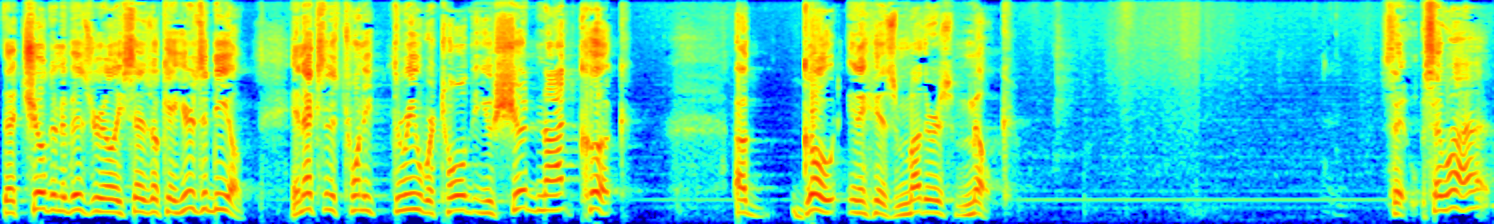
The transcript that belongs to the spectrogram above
the children of Israel, he says, okay, here's the deal. In Exodus 23, we're told that you should not cook a goat in his mother's milk. Say, say what?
